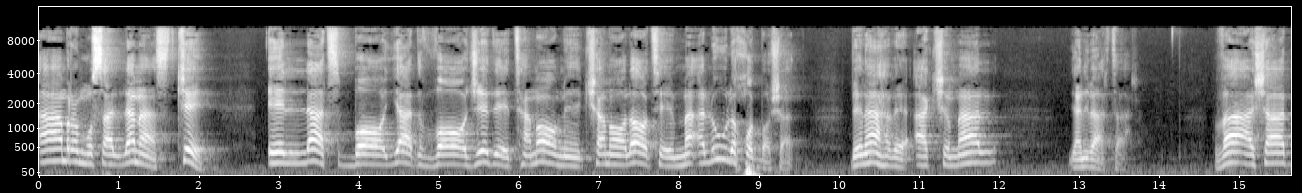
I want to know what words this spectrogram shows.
امر مسلم است که علت باید واجد تمام کمالات معلول خود باشد. به نحو اکمل یعنی برتر. و اشد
